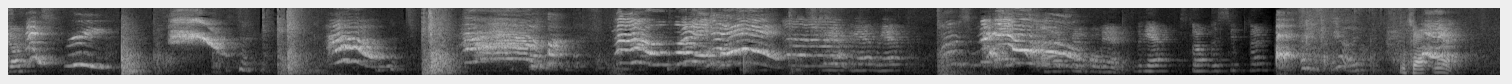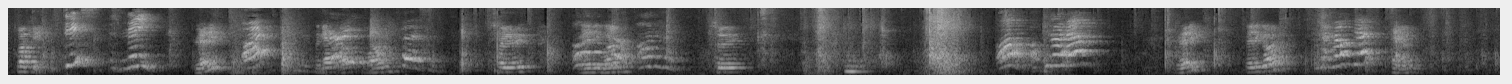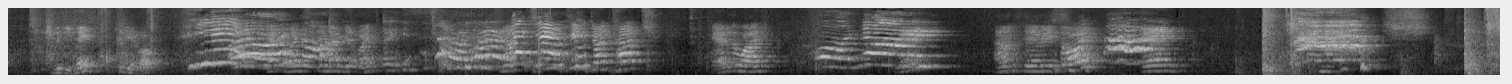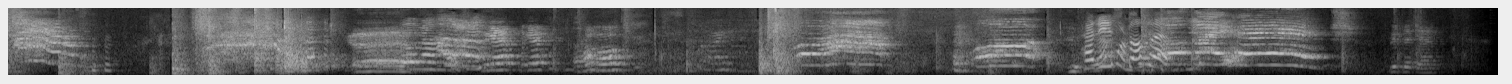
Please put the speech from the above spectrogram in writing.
Sean? It's free. Ow! Ow! Ow, my head! Look out, look out, look out. I'm going to. Look out. Stop, What's up now? Look. This is me. Ready? I'm One. Person. Two. Oh, Ready? One. Oh, no. Two. Oh, can I help? Ready? Ready, guys? No. With your head. Give me a rock. Yeah. That way. Stand over that way. No, Tim, don't touch. Out of the way. Oh no. Ready? Arms down by your side. Ah! And good. Look out, look out. One more. Oh, How do you stop it? Stop my head. Shh. Lift that down.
